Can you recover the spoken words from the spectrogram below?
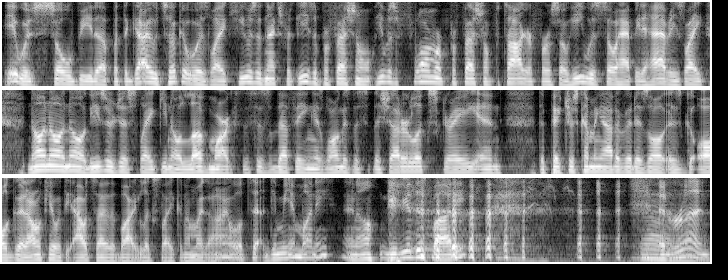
it was so beat up. But the guy who took it was like, he was an expert. He's a professional. He was a former professional photographer, so he was so happy to have it. He's like, no, no, no. These are just like you know love marks. This is nothing. As long as the the shutter looks great and the pictures coming out of it is all is all good. I don't care what the outside of the body looks like. And I'm like, all right, well, t- give me your money and I'll give you this body. and run.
